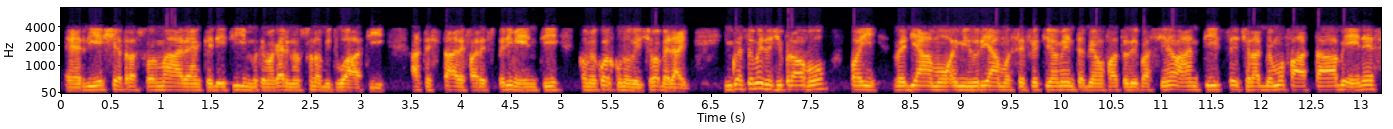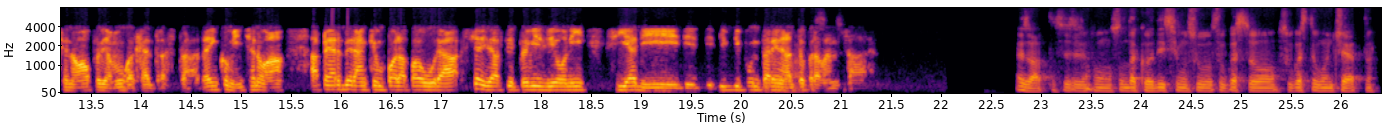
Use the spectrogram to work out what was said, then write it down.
eh, riesci a trasformare anche dei team che magari non sono abituati a testare, fare esperimenti, come qualcuno che dice vabbè dai, in questo mese ci provo, poi vediamo e misuriamo se effettivamente abbiamo fatto dei passi in avanti, se ce l'abbiamo fatta bene, se no proviamo qualche altra strada e incominciano a, a perdere anche un po' la paura sia di darti previsioni sia di, di, di, di puntare in alto per avanzare. Esatto, sì, sì, sono d'accordissimo su, su, questo, su, questo, concetto.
